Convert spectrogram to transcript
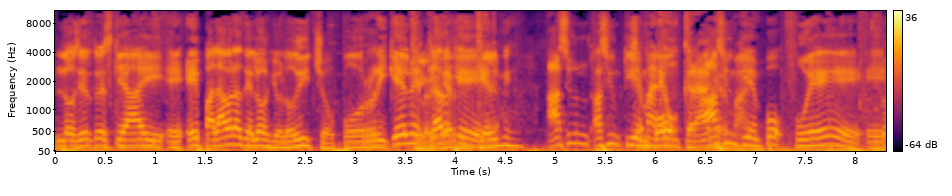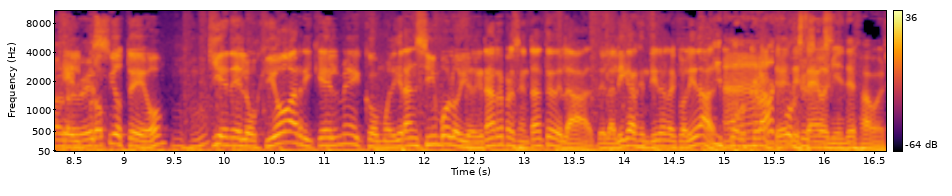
lo cierto es que hay eh, eh, palabras de elogio, lo dicho, por Riquelme. Que lo claro que Riquelme. Hace un hace un tiempo, un crack, hace un tiempo fue eh, el revés. propio Teo quien elogió a Riquelme como el gran símbolo y el gran representante de la de la Liga Argentina en la actualidad. Y por crack, porque es que- el favor.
